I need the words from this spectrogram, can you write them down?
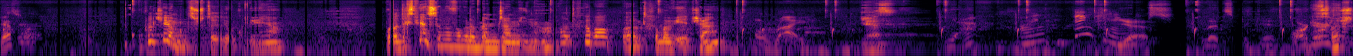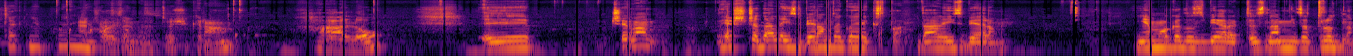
Yes? Ja mam coś tutaj do kupienia. Podekspiłem sobie w ogóle Benjamina, ale to chyba, ale to chyba wiecie. All right. Yes. Yeah, I'm thinking. Yes. Let's begin. Coś tak nie płynie, chodzi, coś gra. Halo? Yy, czy mam... Jeszcze dalej zbieram tego expa. Dalej zbieram. Nie mogę dozbierać, to jest dla mnie za trudne.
